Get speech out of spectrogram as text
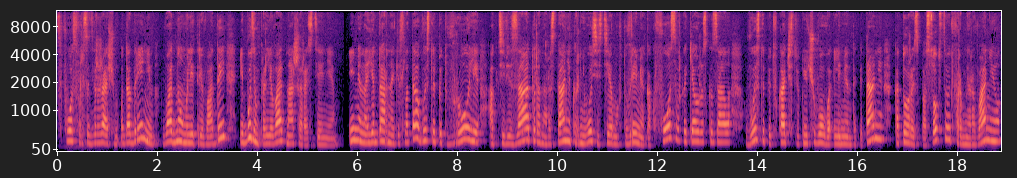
с фосфорсодержащим удобрением в одном литре воды и будем проливать наши растения. Именно янтарная кислота выступит в роли активизатора нарастания корневой системы, в то время как фосфор, как я уже сказала, выступит в качестве ключевого элемента питания, который способствует формированию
